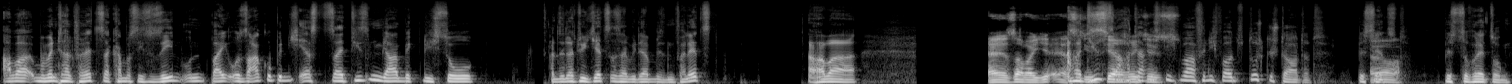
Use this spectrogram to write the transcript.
aber im Moment halt verletzt, da kann man es nicht so sehen. Und bei Osako bin ich erst seit diesem Jahr wirklich so, also natürlich jetzt ist er wieder ein bisschen verletzt, aber, Er ist aber erst aber dieses Jahr Jahr hat er richtig. mal, finde ich, bei uns durchgestartet. Bis Ja. jetzt, bis zur Verletzung.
